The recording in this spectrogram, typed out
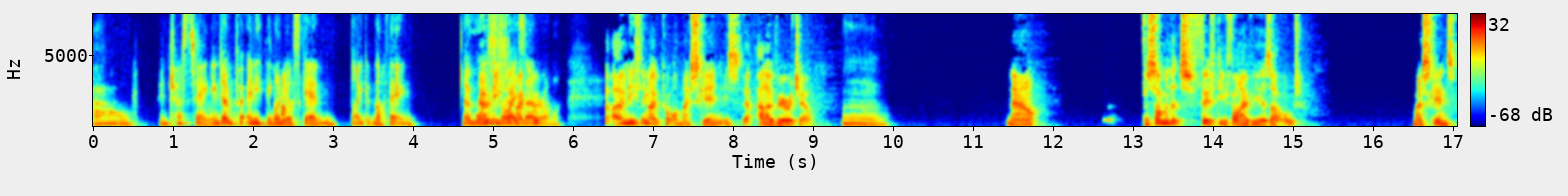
Wow, interesting. You don't put anything on your skin, like nothing, no moisturizer. Put, or... The only thing I put on my skin is aloe vera gel. Mm. Now, for someone that's fifty-five years old, my skin's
